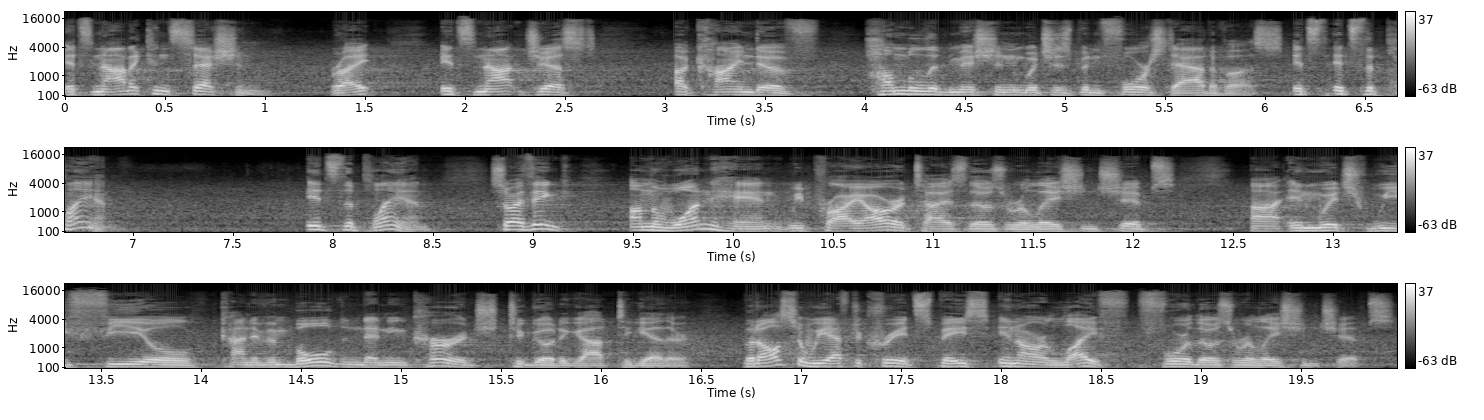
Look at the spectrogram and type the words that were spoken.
It's not a concession, right? It's not just a kind of humble admission which has been forced out of us. It's it's the plan. It's the plan. So I think on the one hand, we prioritize those relationships uh, in which we feel kind of emboldened and encouraged to go to God together. But also, we have to create space in our life for those relationships,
